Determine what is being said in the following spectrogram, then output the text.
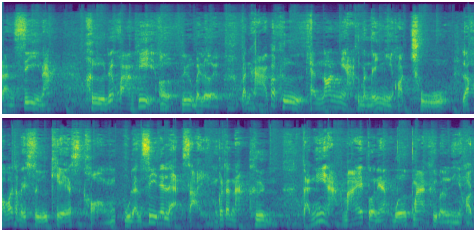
รันซี่นะคือด้วยความที่เออลืมไปเลย ปัญหาก็คือ Canon เนี่ย คือมันไม่มีฮอตชูแล้วเขาก็จะไปซื้อเคสของอูรันซี่นี่แหละใส่มันก็จะหนักขึ้น แต่เนี่ยไม้ตัวเนี้ยเวิร์กมากคือมันมีฮอต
